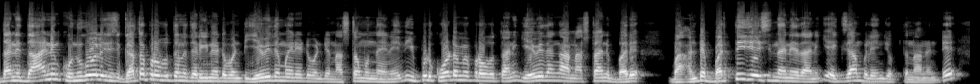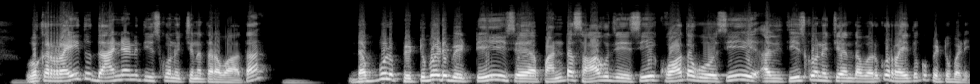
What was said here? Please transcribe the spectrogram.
దాని ధాన్యం కొనుగోలు చేసి గత ప్రభుత్వంలో జరిగినటువంటి ఏ విధమైనటువంటి నష్టం ఉంది అనేది ఇప్పుడు కూటమి ప్రభుత్వానికి ఏ విధంగా ఆ నష్టాన్ని భరి అంటే భర్తీ చేసింది అనే దానికి ఎగ్జాంపుల్ ఏం చెప్తున్నానంటే ఒక రైతు ధాన్యాన్ని తీసుకొని వచ్చిన తర్వాత డబ్బులు పెట్టుబడి పెట్టి పంట సాగు చేసి కోత కోసి అది తీసుకొని వచ్చేంత వరకు రైతుకు పెట్టుబడి.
